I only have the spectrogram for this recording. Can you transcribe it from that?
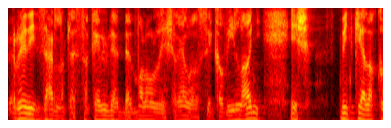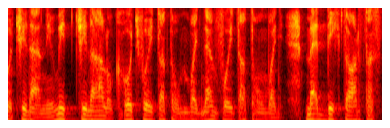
rövid zárlat lesz a kerületben valahol, és elalszik a villany, és mit kell akkor csinálni, mit csinálok, hogy folytatom, vagy nem folytatom, vagy meddig tart,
